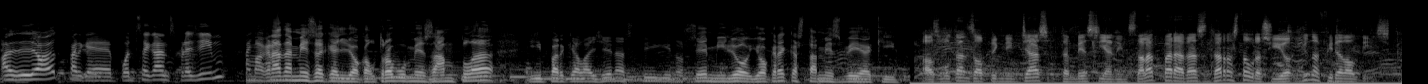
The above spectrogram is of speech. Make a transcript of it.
al lloc, perquè pot ser que ens fregim. M'agrada més aquest lloc, el trobo més ample i perquè la gent estigui, no sé, millor. Jo crec que està més bé aquí. Als voltants del Picnic Jazz també s'hi han instal·lat parades de restauració i una fira del disc.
